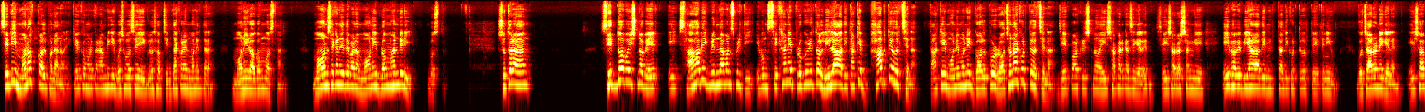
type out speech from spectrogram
সেটি মনকল্পনা নয়। কেউ কেউ মনে করেন, আপনি কি বসে বসে এইগুলো সব চিন্তা করেন মনের দ্বারা? মনের অগম্য স্থান। মন সেখানে যেতে পারে না। মন এই ব্রহ্মাণ্ডেরই বস্তু। সুতরাং সিদ্ধ বৈষ্ণবের এই স্বাভাবিক বৃন্দাবন স্মৃতি এবং সেখানে প্রকৃত লীলা আদি তাকে ভাবতে হচ্ছে না। তাকে মনে মনে গল্প রচনা করতে হচ্ছে না যে এরপর কৃষ্ণ এই সখার কাছে গেলেন, সেই সখার সঙ্গে এইভাবে বিহার আদি ইত্যাদি করতে করতে তিনি গোচারণে গেলেন। এইসব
